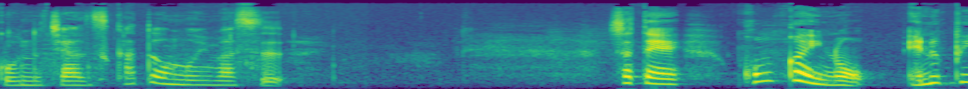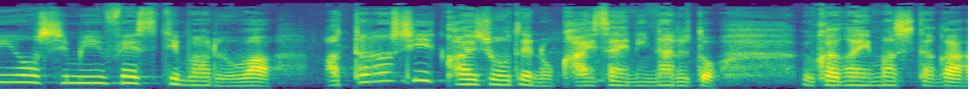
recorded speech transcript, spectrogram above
好のチャンスかと思います。さて今回の NPO 市民フェスティバルは新しい会場での開催になると伺いましたが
